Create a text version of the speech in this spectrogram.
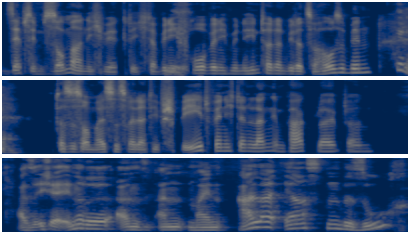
Selbst im Sommer nicht wirklich. Da bin nee. ich froh, wenn ich mit dem Hintern dann wieder zu Hause bin. Genau. Das ist auch meistens relativ spät, wenn ich dann lang im Park bleibe dann. Also ich erinnere an, an meinen allerersten Besuch,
